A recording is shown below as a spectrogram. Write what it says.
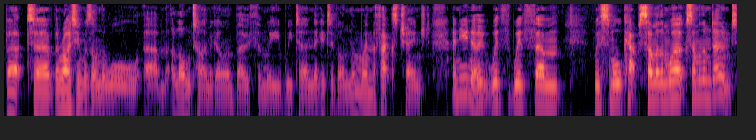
But uh, the writing was on the wall um, a long time ago on both, and we, we turned negative on them when the facts changed. And you know, with with um, with small caps, some of them work, some of them don't.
